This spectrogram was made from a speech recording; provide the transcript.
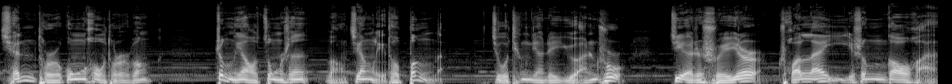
前腿弓，后腿绷，正要纵身往江里头蹦呢，就听见这远处。借着水音儿传来一声高喊，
